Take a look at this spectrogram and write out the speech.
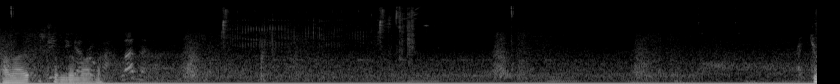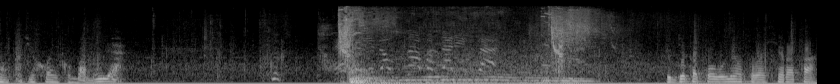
А на это что мне надо? Ладно? Идем потихоньку, бабуля. Где-то полумертвая херота.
